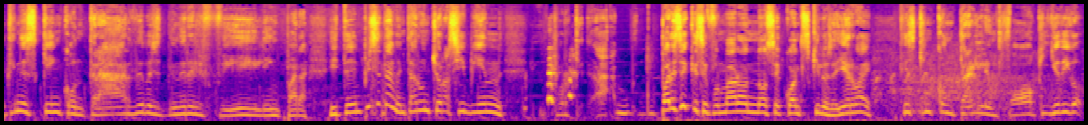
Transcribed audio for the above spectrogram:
tienes que encontrar, debes de tener el feeling para. Y te empiezan a aventar un chorro así bien. Porque ah, parece que se formaron no sé cuántos kilos de hierba tienes que encontrar el enfoque. Y yo digo,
